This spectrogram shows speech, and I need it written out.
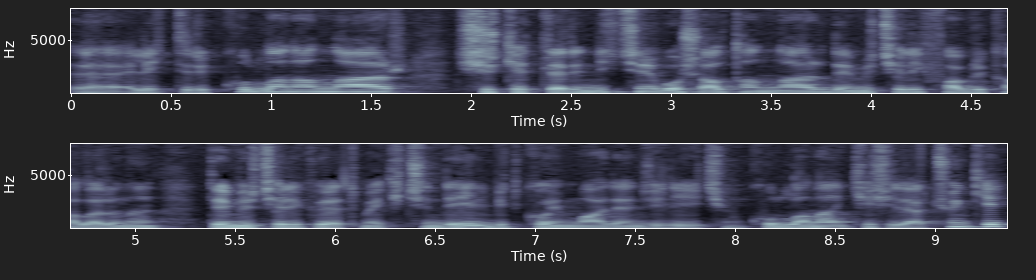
e, elektrik kullananlar, şirketlerin içini boşaltanlar, demir çelik fabrikalarını demir çelik üretmek için değil Bitcoin madenciliği için kullanan kişiler. Çünkü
